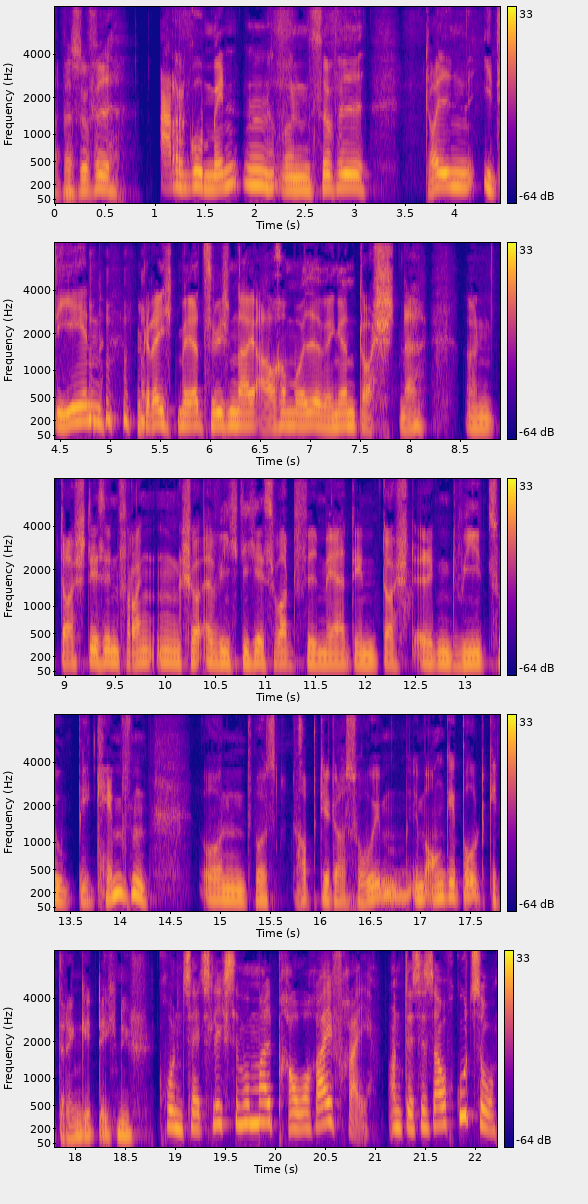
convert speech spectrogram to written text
aber so viel Argumenten und so viel tollen Ideen kriegt man ja zwischendurch auch einmal ein wenig einen Dost. Ne? Und Dost ist in Franken schon ein wichtiges Wort, vielmehr den Dost irgendwie zu bekämpfen. Und was habt ihr da so im, im Angebot, getränketechnisch? Grundsätzlich sind wir mal brauereifrei. Und das ist auch gut so.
